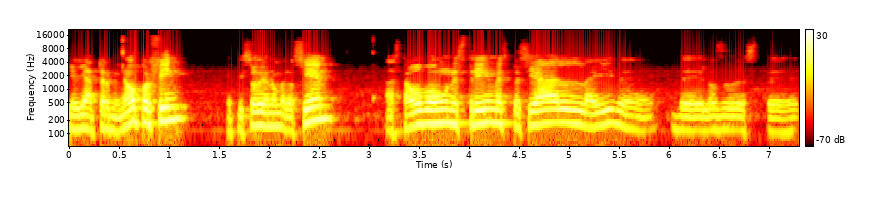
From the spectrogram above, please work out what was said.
que ya terminó por fin, episodio número 100. Hasta hubo un stream especial ahí de, de los este,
